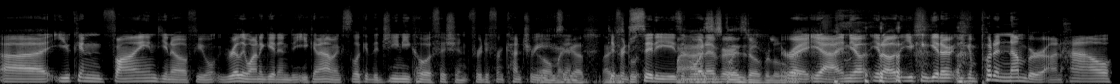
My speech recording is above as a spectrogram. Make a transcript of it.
Uh, you can find, you know, if you really want to get into economics, look at the Gini coefficient for different countries Oh and God. Different just cities and whatever. glazed over a little bit. right? Yeah, and you know, you know, you can get a, you can put a number on how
